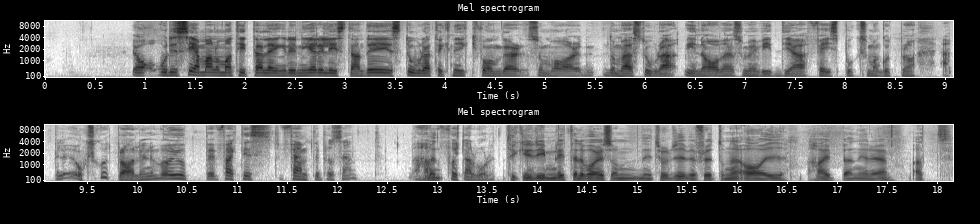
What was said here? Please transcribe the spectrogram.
Ja, och det ser man om man tittar längre ner i listan. Det är stora teknikfonder som har de här stora innehaven som Nvidia, Facebook som har gått bra. Apple har också gått bra. Den var ju upp faktiskt 50 procent första halvåret. Tycker ni det är rimligt eller vad är det som ni tror driver förutom den AI-hypen? Är det att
